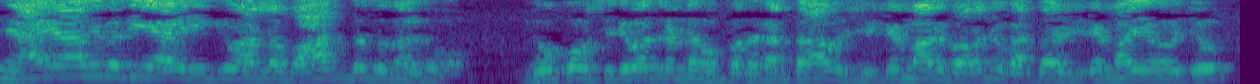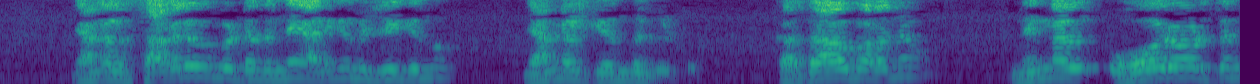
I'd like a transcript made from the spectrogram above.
ന്യായാധിപതിയായിരിക്കുവാനുള്ള വാഗ്ദത്വം നൽകുമോ? ലൂക്കോസ് ഇരുപത്തിരണ്ട് മുപ്പത്. കർത്താവ് ശിഷ്യന്മാർ പറഞ്ഞു കർത്താവ് ശിഷ്യന്മാർ ചോദിച്ചു ഞങ്ങൾ സകലവും വിട്ട് തന്നെ അനുഗമിച്ചിരിക്കുന്നു ഞങ്ങൾക്ക് എന്ത് കിട്ടും? കർത്താവ് പറഞ്ഞു നിങ്ങൾ ഓരോരുത്തൻ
